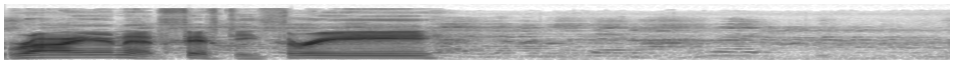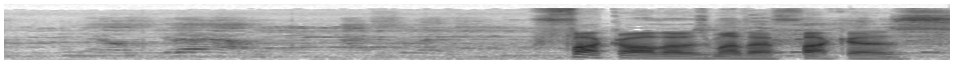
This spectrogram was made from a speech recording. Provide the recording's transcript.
Ryan at 53. Fuck all those motherfuckers.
